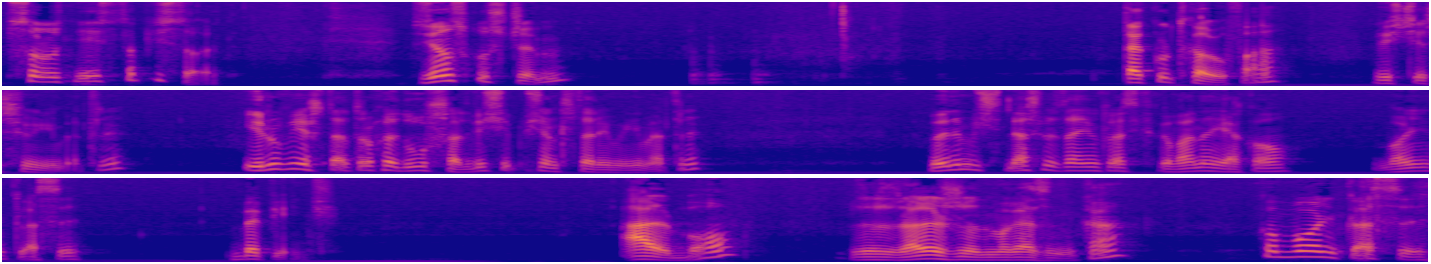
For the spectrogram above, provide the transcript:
Absolutnie jest to pistolet. związku z czym ta krótka lufa 203 mm i również ta trochę dłuższa 254 mm powinny być naszym zdaniem klasyfikowane jako broń klasy B5. Albo, zależy od magazynka, jako broń klasy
